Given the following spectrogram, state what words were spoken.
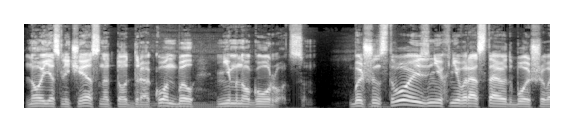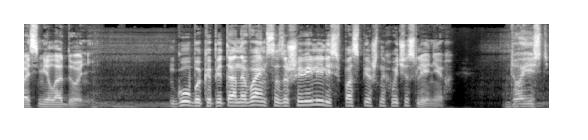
Но, если честно, тот дракон был немного уродцем. Большинство из них не вырастают больше восьми ладоней». Губы капитана Ваймса зашевелились в поспешных вычислениях. «То есть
